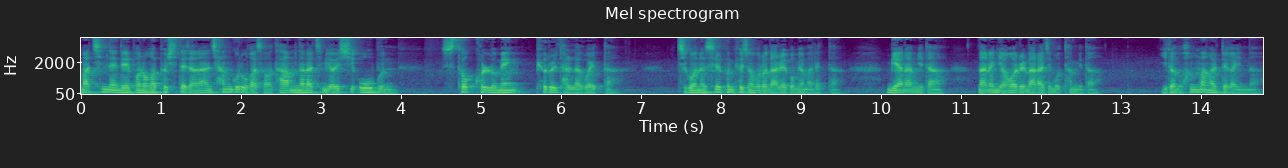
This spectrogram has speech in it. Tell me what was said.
마침내 내 번호가 표시되자 나는 창구로 가서 다음날 아침 10시 5분 스톡홀름행 표를 달라고 했다. 직원은 슬픈 표정으로 나를 보며 말했다. 미안합니다. 나는 영어를 말하지 못합니다. 이런 황망할 때가 있나.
